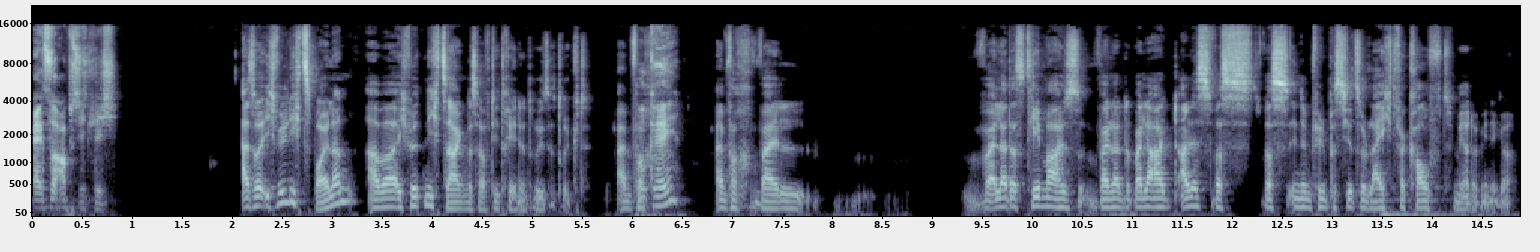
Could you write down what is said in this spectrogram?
Er ist so absichtlich. Also ich will nicht spoilern, aber ich würde nicht sagen, dass er auf die Tränendrüse drückt. Einfach. Okay. Einfach weil weil er das Thema, weil er, weil er halt alles, was, was in dem Film passiert, so leicht verkauft, mehr oder weniger.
